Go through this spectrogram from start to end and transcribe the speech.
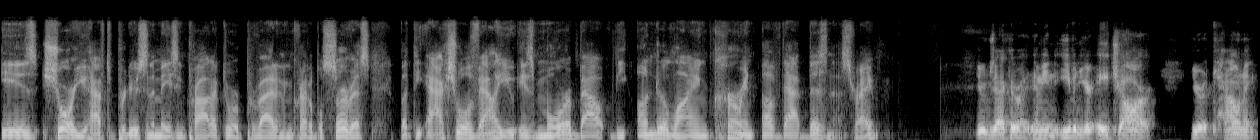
is sure you have to produce an amazing product or provide an incredible service, but the actual value is more about the underlying current of that business, right? You're exactly right. I mean, even your HR, your accounting,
